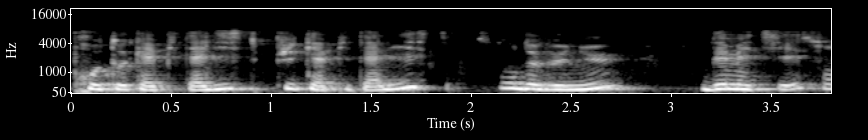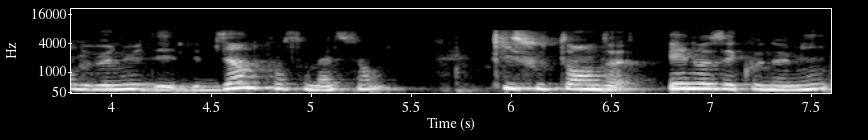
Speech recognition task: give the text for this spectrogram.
proto-capitalistes puis capitalistes, sont devenus des métiers, sont devenus des biens de consommation qui sous-tendent et nos économies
